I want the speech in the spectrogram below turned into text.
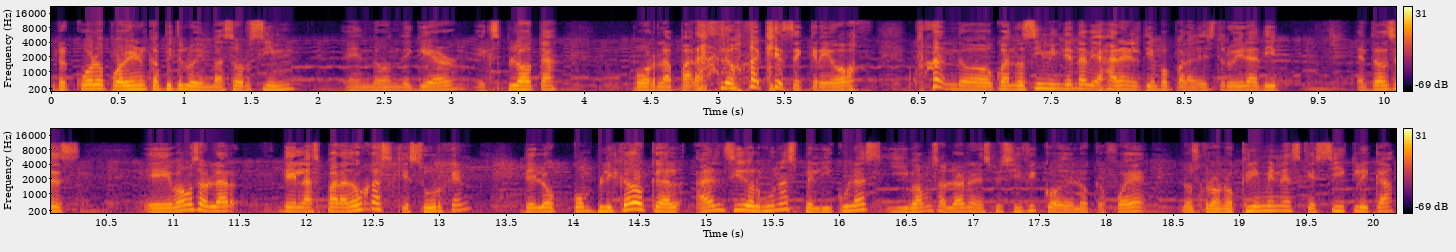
Recuerdo por ahí un capítulo de Invasor Sim en donde Gare explota por la paradoja que se creó cuando, cuando Sim intenta viajar en el tiempo para destruir a Deep. Entonces, eh, vamos a hablar de las paradojas que surgen, de lo complicado que han sido algunas películas y vamos a hablar en específico de lo que fue Los Cronocrímenes, que es cíclica,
